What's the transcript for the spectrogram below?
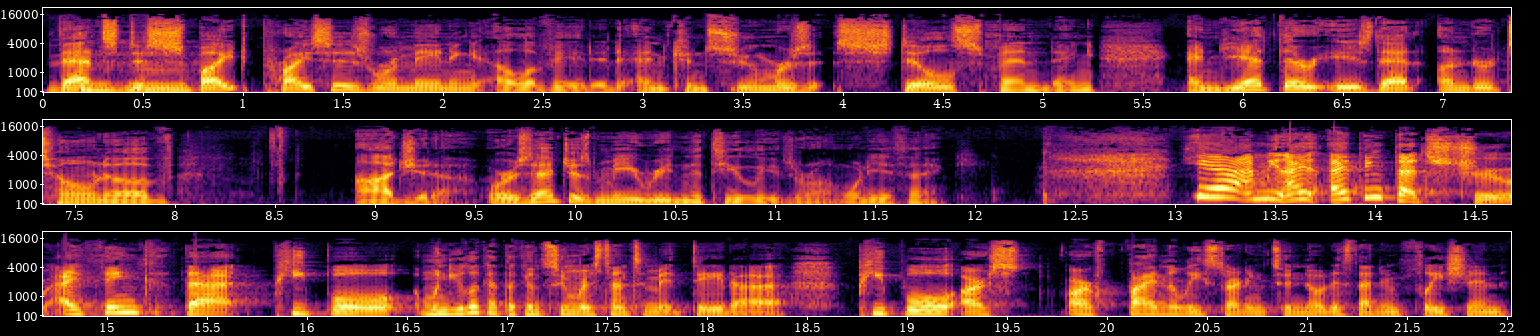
That's mm-hmm. despite prices remaining elevated and consumers still spending, and yet there is that undertone of agita. Or is that just me reading the tea leaves wrong? What do you think? Yeah, I mean, I, I think that's true. I think that people, when you look at the consumer sentiment data, people are are finally starting to notice that inflation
